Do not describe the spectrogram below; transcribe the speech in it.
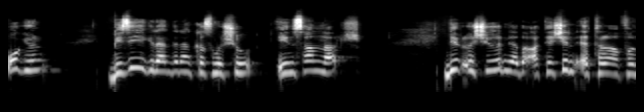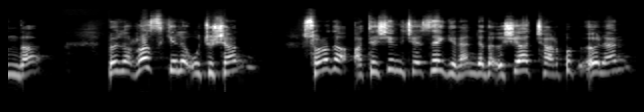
O gün bizi ilgilendiren kısmı şu. İnsanlar bir ışığın ya da ateşin etrafında böyle rastgele uçuşan sonra da ateşin içerisine giren ya da ışığa çarpıp ölen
